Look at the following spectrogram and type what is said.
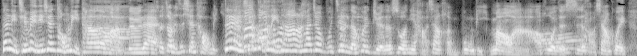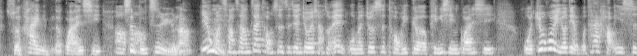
但你前面已经先同理他了嘛，啊、对不对？所以重点是先同理，对，先同理他了，他就不见得会觉得说你好像很不礼貌啊，哦、或者是好像会损害你们的关系，哦、是不至于啦。因为我们常常在同事之间就会想说，哎、嗯，我们就是同一个平行关系，我就会有点不太好意思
